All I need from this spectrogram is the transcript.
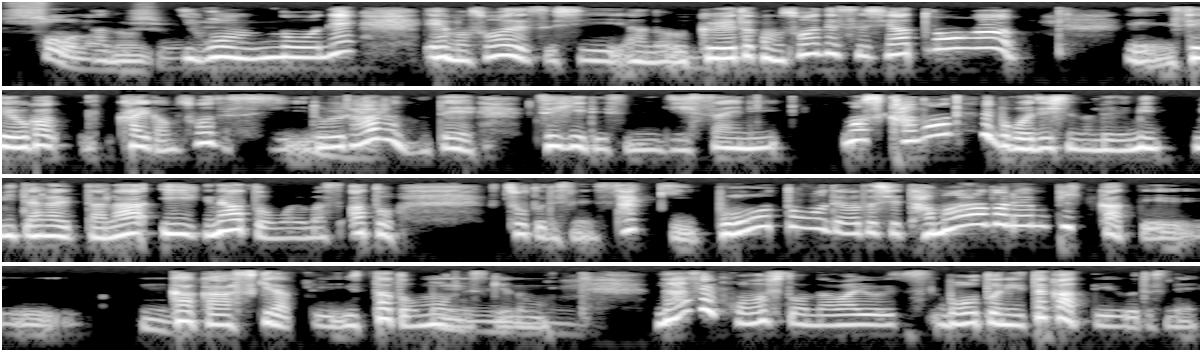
そうなんですよ、ね。日本のね、絵もそうですし、あの、浮世絵とかもそうですし、あとは、えー西洋画絵画もそうですし、いろいろあるので、ぜひですね、実際に、もし可能であればご自身の目で見見てられたらいいなと思います。あと、ちょっとですね、さっき冒頭で私、タマラド・レンピッカっていううん画家が好きだって言ったと思うんですけれども、うんうんなぜこの人の名前を冒頭に言ったかっていうとですね、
